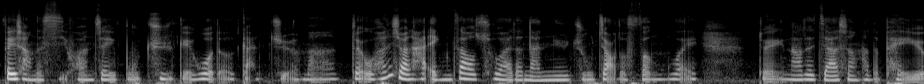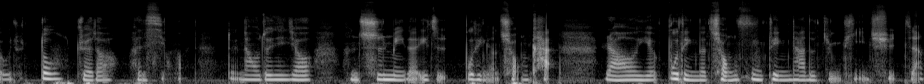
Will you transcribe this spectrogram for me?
非常的喜欢这一部剧给我的感觉嘛，对，我很喜欢它营造出来的男女主角的氛围，对，然后再加上它的配乐，我就都觉得很喜欢。对，那我最近就很痴迷的，一直不停的重看，然后也不停的重复听它的主题曲，这样。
